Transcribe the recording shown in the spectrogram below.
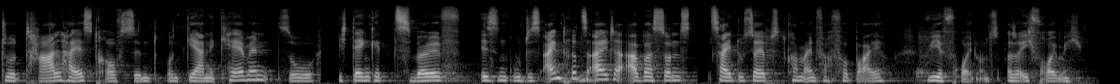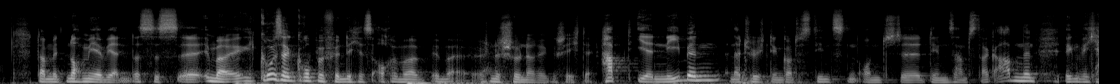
total heiß drauf sind und gerne kämen. So, ich denke, zwölf ist ein gutes Eintrittsalter, aber sonst sei du selbst, komm einfach vorbei. Wir freuen uns. Also ich freue mich damit noch mehr werden. Das ist äh, immer, größere Gruppe finde ich, ist auch immer, immer eine schönere Geschichte. Habt ihr neben natürlich den Gottesdiensten und äh, den Samstagabenden irgendwelche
